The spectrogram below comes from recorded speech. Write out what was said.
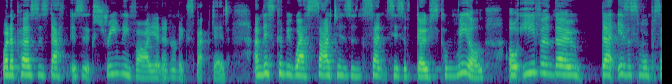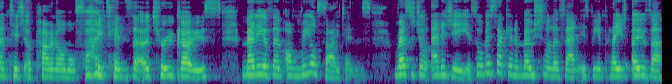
when a person's death is extremely violent and unexpected. And this could be where sightings and senses of ghosts come real, or even though there is a small percentage of paranormal sightings that are true ghosts. Many of them are real sightings. Residual energy, it's almost like an emotional event is being played over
